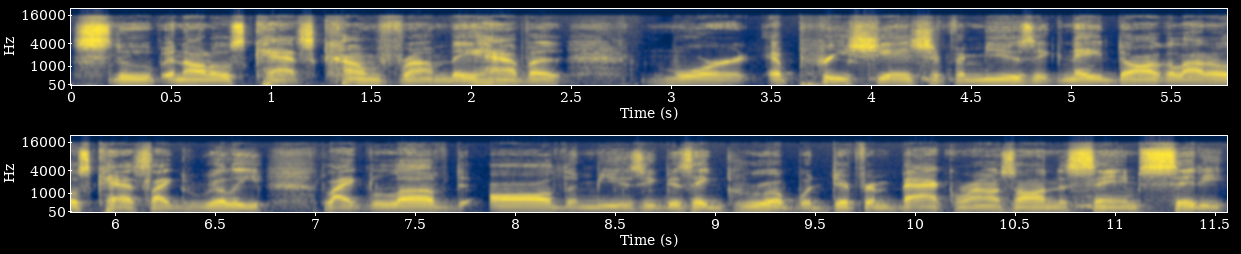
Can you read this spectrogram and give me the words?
Snoop and all those cats come from. They have a more appreciation for music. Nate Dogg, a lot of those cats like really like loved all the music because they grew up with different backgrounds in the same city.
